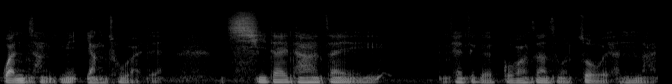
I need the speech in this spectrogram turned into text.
官场里面养出来的，期待他在在这个国防上什么作为很难，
